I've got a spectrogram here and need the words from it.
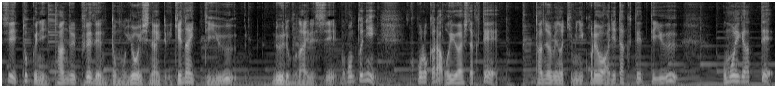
し特に誕生日プレゼントも用意しないといけないっていうルールもないですし本当に心からお祝いしたくて誕生日の君にこれをあげたくてっていう思いがあって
